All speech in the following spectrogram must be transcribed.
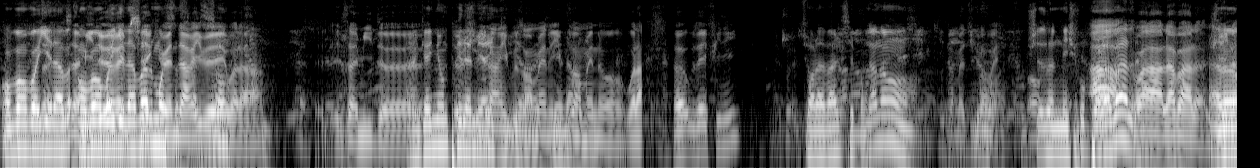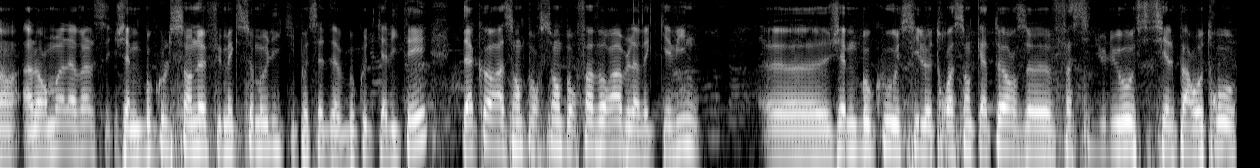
on va envoyer la, on va de envoyer Laval. qui Moi, d'arriver, voilà. Les amis de. Un gagnant de prix Gilles, d'Amérique hein, ils qui vous emmènent, ils vous emmènent au- Voilà. Euh, vous avez fini Sur Laval, c'est bon. Non, non. Non, Mathieu, ouais. Faut que Bon. je donne mes chevaux pour Ah, Laval. Voilà, Laval. Alors, alors moi, Laval, j'aime beaucoup le 109 Umex Somoli qui possède beaucoup de qualité. D'accord à 100% pour favorable avec Kevin. Euh, j'aime beaucoup aussi le 314 euh, Fastidulio, si, si elle part au trot,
